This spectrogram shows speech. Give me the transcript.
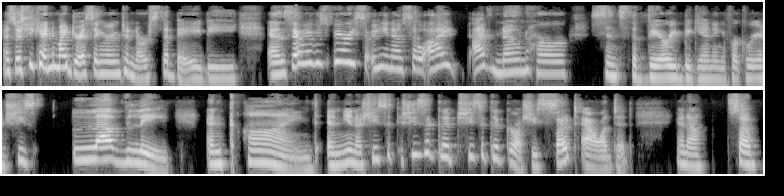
And so she came to my dressing room to nurse the baby. And so it was very, so, you know, so I, I've known her since the very beginning of her career and she's lovely and kind. And, you know, she's a, she's a good, she's a good girl. She's so talented, you know, so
